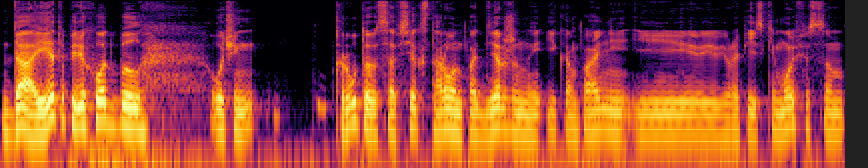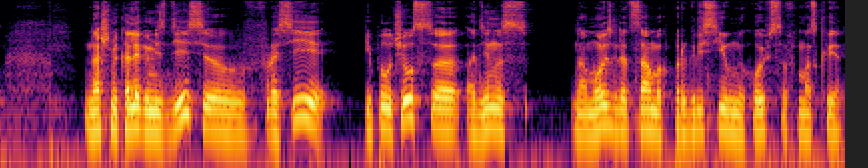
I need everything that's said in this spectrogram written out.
Да, и это переход был очень круто со всех сторон поддержанный и компанией, и европейским офисом, нашими коллегами здесь, э, в России, и получился один из, на мой взгляд, самых прогрессивных офисов в Москве.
